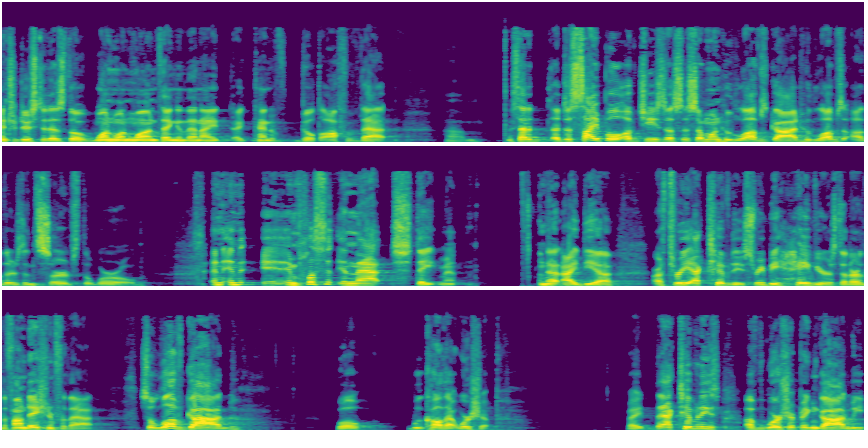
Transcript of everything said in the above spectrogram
introduced it as the 111 thing, and then I, I kind of built off of that. Um, I said a, a disciple of Jesus is someone who loves God, who loves others, and serves the world. And in, implicit in that statement, and that idea, are three activities, three behaviors that are the foundation for that. So, love God, well, we'll call that worship. Right? The activities of worshiping God, we,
